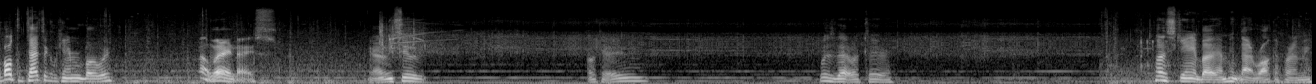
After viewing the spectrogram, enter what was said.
I bought the tactical camera, by the way. Oh, very nice. Yeah, let me see. What... Okay. What is that right there? I'm trying to scan it, but I'm hitting that rock in front of me.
